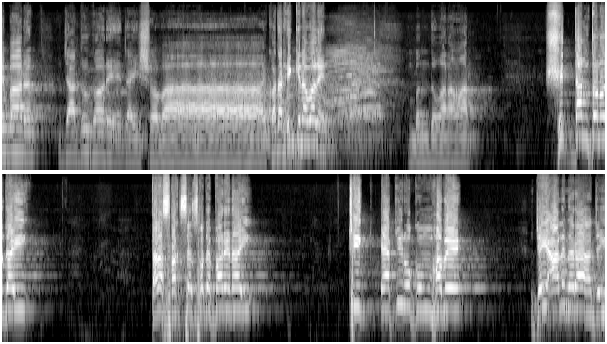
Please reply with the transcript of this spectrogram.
এবার জাদুঘরে যাই সবাই। কথা ঠিক কিনা বলেন? বন্ধুগান আমার সিদ্ধান্ত অনুযায়ী তারা সাকসেস হতে পারে নাই। ঠিক একই রকমভাবে যেই আলমেরা, যেই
